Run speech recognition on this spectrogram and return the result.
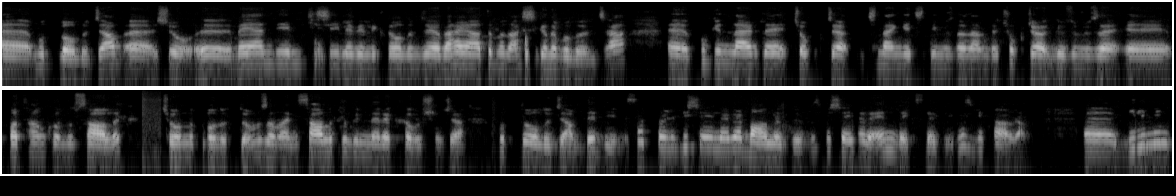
e, mutlu olacağım, e, şu e, beğendiğim kişiyle birlikte olunca ya da hayatımın aşkını bulunca, e, bugünlerde çokça içinden geçtiğimiz dönemde çokça gözümüze e, batan konu sağlık, çoğunlukla unuttuğumuz ama hani sağlıklı günlere kavuşunca mutlu olacağım dediğimiz, hep böyle bir şeylere bağladığımız, bir şeylere endekslediğimiz bir kavram. Ee, bilimin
